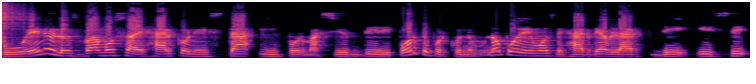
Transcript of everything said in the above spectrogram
Bueno, los vamos a dejar con esta información de deporte porque no, no, podemos dejar de hablar de ese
